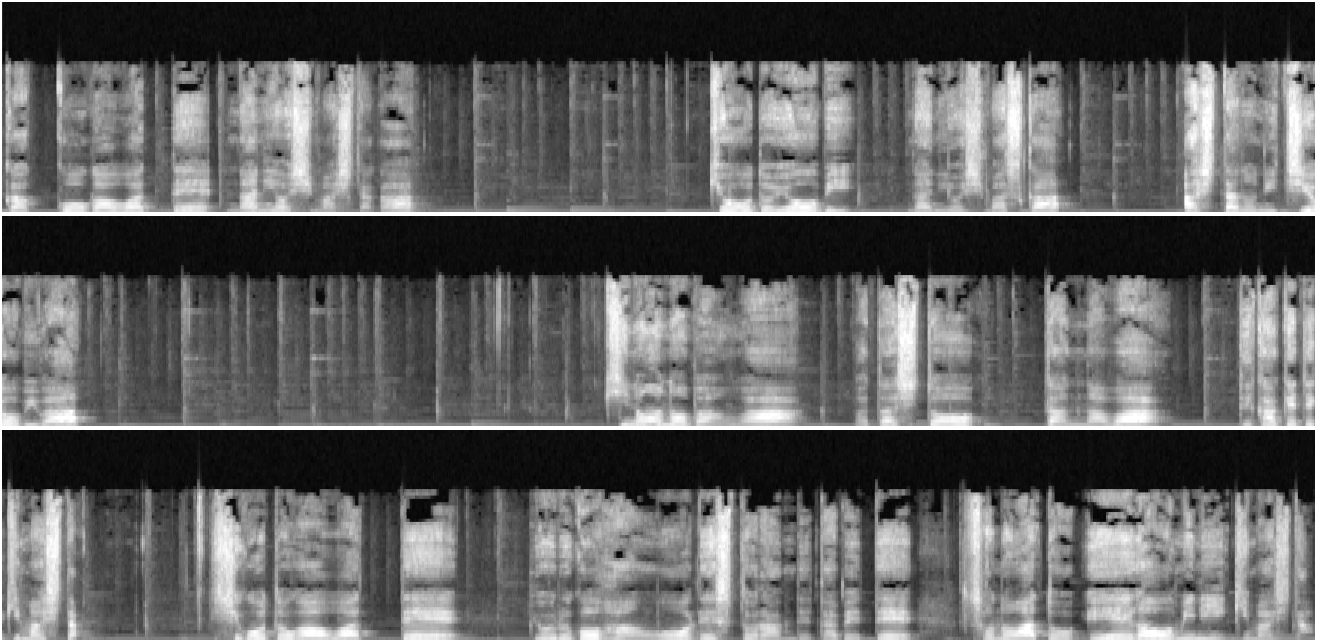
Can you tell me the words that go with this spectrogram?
学校が終わって何をしましたか？今日土曜日何をしますか？明日の日曜日は？昨日の晩は私と旦那は出かけてきました。仕事が終わって夜ご飯をレストランで食べてその後映画を見に行きました。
